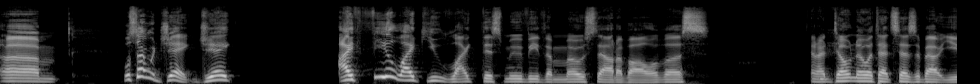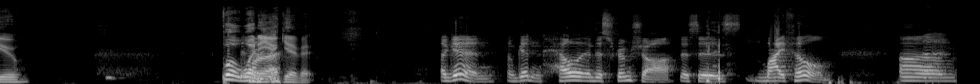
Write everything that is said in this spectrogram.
Um, we'll start with Jake. Jake, I feel like you like this movie the most out of all of us, and I don't know what that says about you. But what do you give it? Again, I'm getting hella into Scrimshaw. This is my film. Um,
